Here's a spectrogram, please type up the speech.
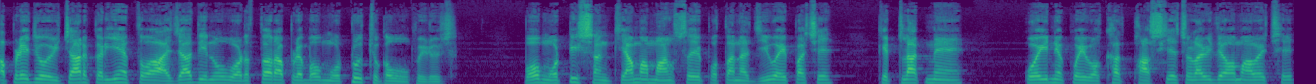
આપણે જો વિચાર કરીએ તો આઝાદીનું વળતર આપણે બહુ મોટું ચૂકવવું પડ્યું છે. બહુ મોટી સંખ્યામાં માણસોએ પોતાના જીવ આપ્યા છે. કેટલાકને કોઈને કોઈ વખત ફાંસીએ ચડાવી દેવામાં આવે છે.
